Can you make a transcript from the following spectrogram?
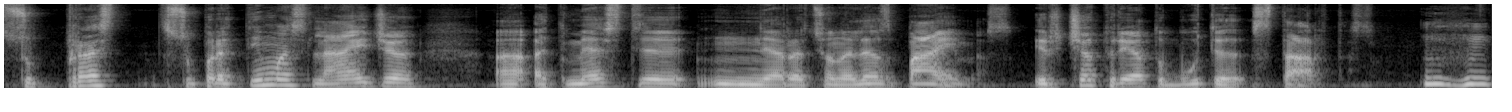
suprast supratimas leidžia a atmesti neracionalias baimes ir čia turėtų būti startas mhm.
